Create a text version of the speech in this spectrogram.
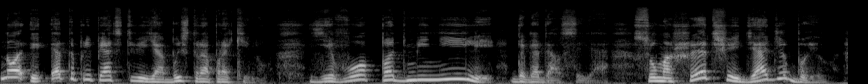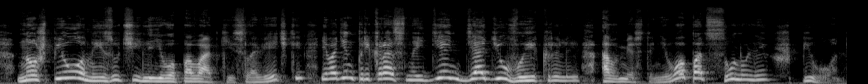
но и это препятствие я быстро опрокинул. Его подменили, догадался я. Сумасшедший дядя был. Но шпионы изучили его повадки и словечки, и в один прекрасный день дядю выкрали, а вместо него подсунули шпиона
